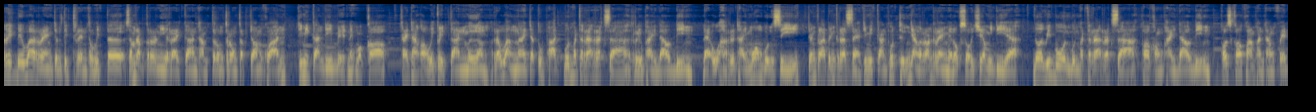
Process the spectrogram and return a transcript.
เรียกได้ว่าแรงจนติดเทรนด์ทวิตเตอร์สำหรับกรณีรายการถามตรงๆกับจอมขวัญ ที่มีการดีเบตในหัวข้อ ใช้ทางออกวิกฤตการเมือง ระหว่างนายจตุพัฒน์บุญพัทรรักษาหรือไผ่ดาวดิน และอุหฤทัยม่วงบุญศรีจนกลายเป็นกระแสที่มีการพูดถึงอย่างร้อนแรงในโลกโซเชียลมีเดีย โดยวิบูลย์บุญพัทรรักษาพ่อของไผ่ดาวดิน โพสต์ข้อความผ่านทางเฟซ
